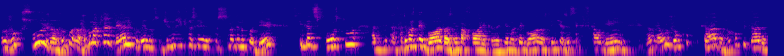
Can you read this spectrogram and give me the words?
é um jogo sujo, é um jogo, é um jogo maquiavélico mesmo, no sentido de que você, para se manter no poder, você tem que estar disposto a, a fazer umas degolas metafóricas aqui, umas degolas, tem que às vezes sacrificar alguém. É, é, um jogo complicado, é um jogo complicado.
